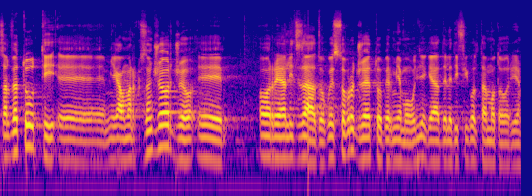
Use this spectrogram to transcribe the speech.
Salve a tutti, eh, mi chiamo Marco San Giorgio e ho realizzato questo progetto per mia moglie che ha delle difficoltà motorie.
